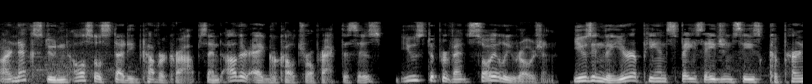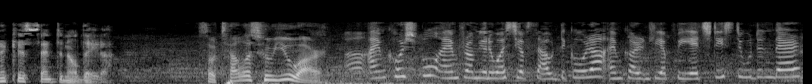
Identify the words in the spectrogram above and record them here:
Our next student also studied cover crops and other agricultural practices used to prevent soil erosion using the European Space Agency's Copernicus Sentinel data. So tell us who you are. Uh, I'm Khushbu. I'm from University of South Dakota. I'm currently a PhD student there,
